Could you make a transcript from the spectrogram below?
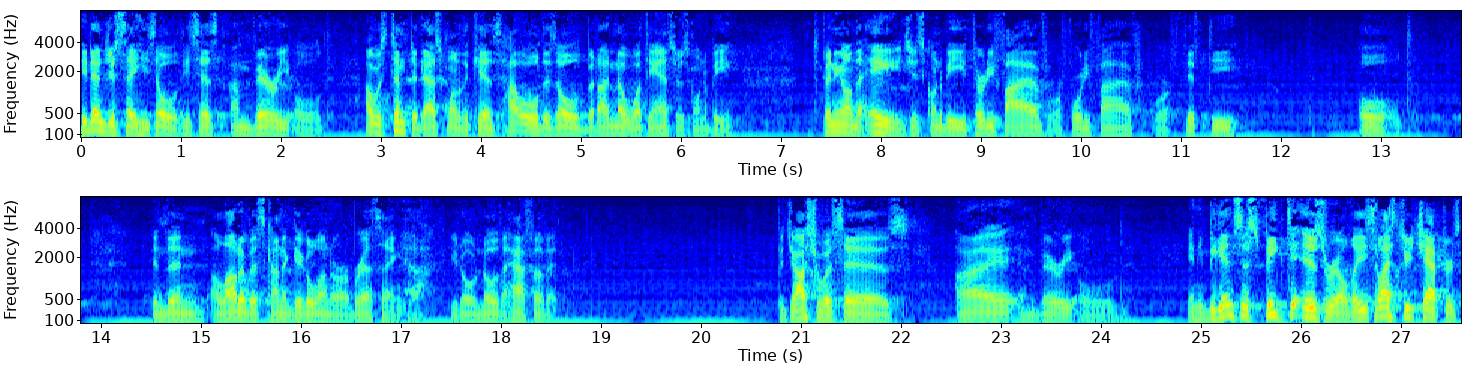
He doesn't just say he's old. He says, I'm very old. I was tempted to ask one of the kids, how old is old? But I know what the answer is going to be. Depending on the age, it's going to be 35 or 45 or 50 old. And then a lot of us kind of giggle under our breath saying, ah, you don't know the half of it. But Joshua says, I am very old. And he begins to speak to Israel, these last two chapters.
